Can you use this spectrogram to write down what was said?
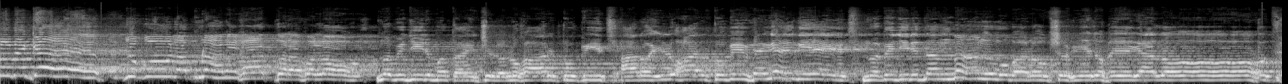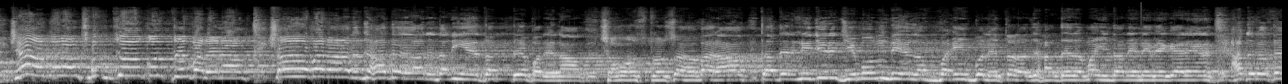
নবীকে যখন আপনার হলো। নবীজির মাথায় ছিল লোহার টুপি আর ওই লোহার টুপি ভেঙে গিয়ে নবীজির দান্দান মুবারক শহীদ হয়ে গেল। সহ্য করতে পারে না দাঁড়িয়ে থাকতে পারে না। সমস্ত সাহাবারা তাদের নিজের জীবন দিয়ে লাভবাহিক বলে তারা জাহাজের ময়দানে নেমে গেলেন। হাজরতে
